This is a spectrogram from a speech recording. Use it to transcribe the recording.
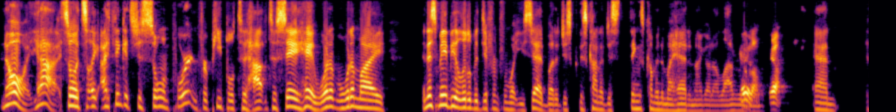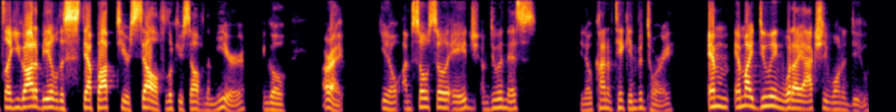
No yeah. So it's like i think it's just so important for people to have to say hey what am what am i and this may be a little bit different from what you said but it just this kind of just things come into my head and i gotta elaborate on yeah and it's like you got to be able to step up to yourself look yourself in the mirror and go all right, you know, I'm so so age, I'm doing this, you know, kind of take inventory. Am am I doing what I actually want to do?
